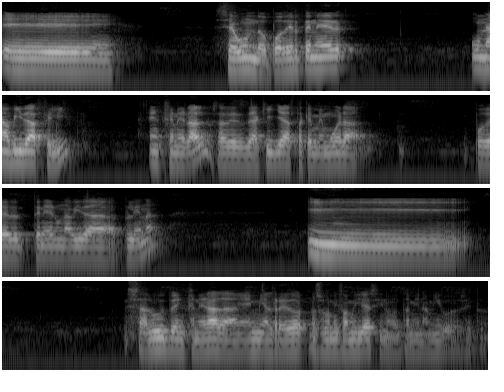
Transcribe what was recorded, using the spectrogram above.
Eh, Segundo, poder tener una vida feliz en general, o sea, desde aquí ya hasta que me muera, poder tener una vida plena. Y salud en general en mi alrededor, no solo mi familia, sino también amigos y todo.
